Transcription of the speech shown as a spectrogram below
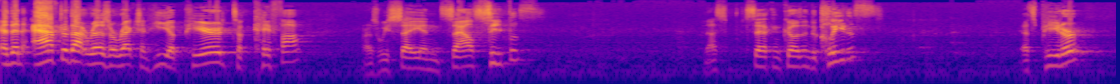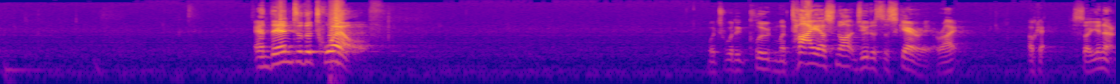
And then after that resurrection, he appeared to Kepha, or as we say in South, Cephas. That's second cousin to Cletus. That's Peter. And then to the twelve, which would include Matthias, not Judas Iscariot, right? Okay, so you know.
